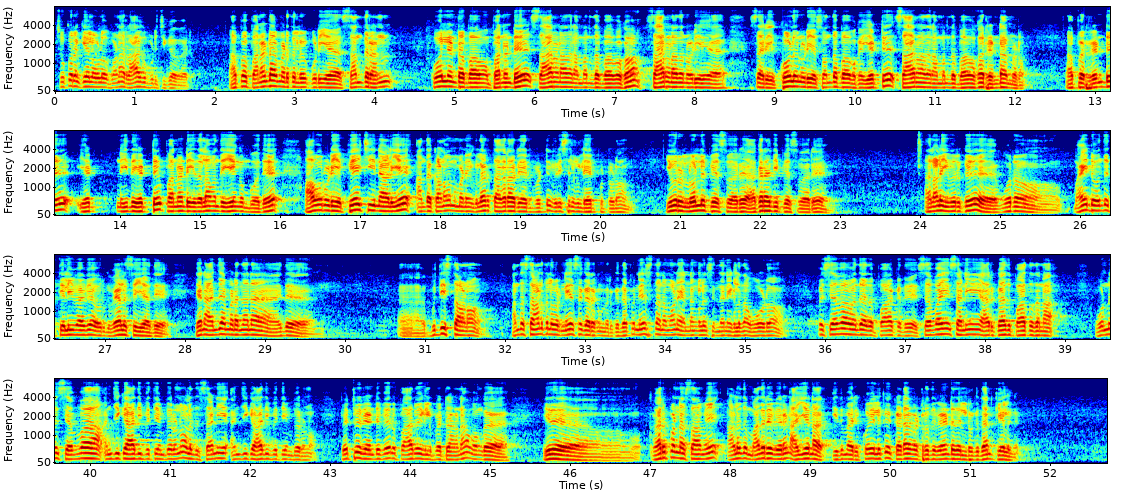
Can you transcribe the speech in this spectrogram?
சுக்கிரன் கீழே உழவு போனால் ராகு பிடிச்சிக்கவர். அப்போ பன்னெண்டாம் இடத்துல இருக்கக்கூடிய சந்திரன் கோல் என்ற பாவம் பன்னெண்டு சாரநாதன் அமர்ந்த பாவகம் சாரநாதனுடைய சாரி கோலனுடைய சொந்த பாவகம் எட்டு சாரநாதன் அமர்ந்த பாவகம் ரெண்டாம் இடம். அப்போ ரெண்டு எட் இது எட்டு பன்னெண்டு இதெல்லாம் வந்து இயங்கும்போது அவருடைய பேச்சினாலேயே அந்த கணவன் மனைவிக்குள்ளார் தகராறு ஏற்பட்டு விரிசல்கள் ஏற்பட்டுடும் இவர் லொல்லு பேசுவார் அகராதி பேசுவார். அதனால் இவருக்கு ஒரு மைண்டு வந்து தெளிவாகவே அவருக்கு வேலை செய்யாது. ஏன்னா அஞ்சாம் இடம் தானே இது புத்திஸ்தானம். அந்த ஸ்தானத்தில் ஒரு நேசகரகம் இருக்குது. அப்போ நேசஸ்தானமான எண்ணங்களும் சிந்தனைகளும் தான் ஓடும். இப்போ செவ்வாய் வந்து அதை பார்க்குது. செவ்வாயும் சனியும் யாருக்காவது பார்த்ததுன்னா ஒன்று செவ்வாய் அஞ்சுக்கு ஆதிபத்தியம் பெறணும் அல்லது சனி அஞ்சுக்கு ஆதிபத்தியம் பெறணும். பெற்று ரெண்டு பேரும் பார்வைகள் பெற்றாங்கன்னா உங்கள் இது கருப்பண்ணசாமி அல்லது மதுரை வீரன் ஐயனார் இது மாதிரி கோயிலுக்கு கடை வெட்டுறது வேண்டுதல் இருக்குதான்னு கேளுங்க.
